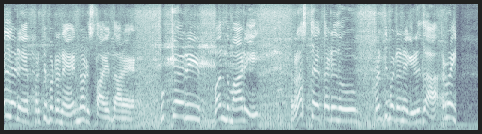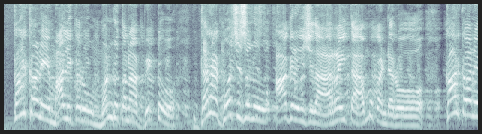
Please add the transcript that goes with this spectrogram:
ಎಲ್ಲೆಡೆ ಪ್ರತಿಭಟನೆ ನಡೆಸ್ತಾ ಇದ್ದಾರೆ. ಹುಕ್ಕೇರಿ ಬಂದ್ ಮಾಡಿ ರಸ್ತೆ ತಡೆದು ಪ್ರತಿಭಟನೆಗಿಳಿದ ರೈತ ಕಾರ್ಖಾನೆ ಮಾಲೀಕರು ಮಂಡುತನ ಬಿಟ್ಟು ದರ ಘೋಷಿಸಲು ಆಗ್ರಹಿಸಿದ ರೈತ ಮುಖಂಡರು. ಕಾರ್ಖಾನೆ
